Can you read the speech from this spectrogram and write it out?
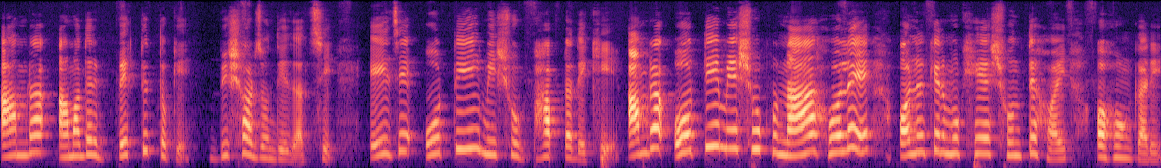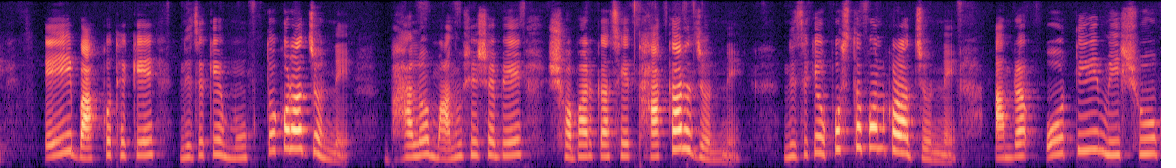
আমরা আমাদের ব্যক্তিত্বকে বিসর্জন দিয়ে যাচ্ছি। এই যে অতি মিশুক ভাবটা দেখি। আমরা অতি মিশুক না হলে অনেকের মুখে শুনতে হয় অহংকারী। এই বাক্য থেকে নিজেকে মুক্ত করার জন্যে, ভালো মানুষ হিসেবে সবার কাছে থাকার জন্যে, নিজেকে উপস্থাপন করার জন্যে আমরা অতি মিশুক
